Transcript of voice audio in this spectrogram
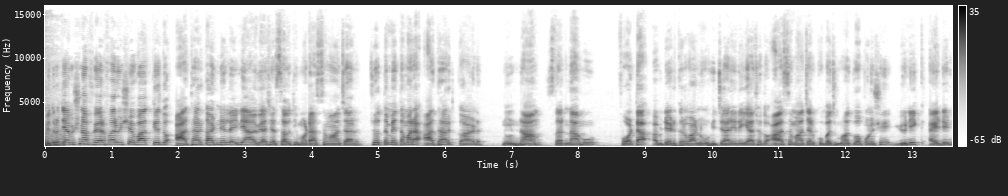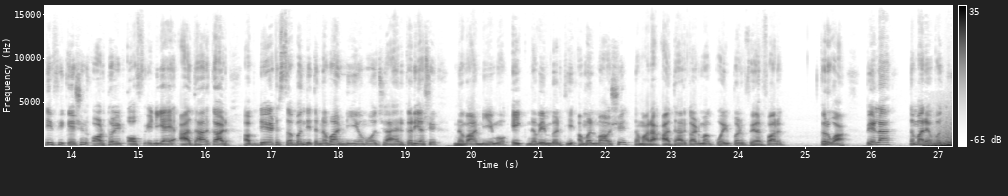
મિત્રો ત્યાં પછીના ફેરફાર વિશે વાત કરીએ તો આધાર કાર્ડને લઈને આવ્યા છે સૌથી મોટા સમાચાર. જો તમે તમારા આધાર કાર્ડનું નામ, સરનામું ફોટા અપડેટ કરવાનું વિચારી રહ્યા છો તો આ સમાચાર ખૂબ જ મહત્વપૂર્ણ છે. યુનિક આઇડેન્ટિફિકેશન ઓથોરિટી ઓફ ઇન્ડિયાએ આધાર કાર્ડ અપડેટ સંબંધિત નવા નિયમો જાહેર કર્યા છે. નવા નિયમો એક નવેમ્બરથી અમલમાં આવશે. તમારા આધાર કાર્ડમાં કોઈ પણ ફેરફાર કરવા પહેલાં તમારે વધુ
